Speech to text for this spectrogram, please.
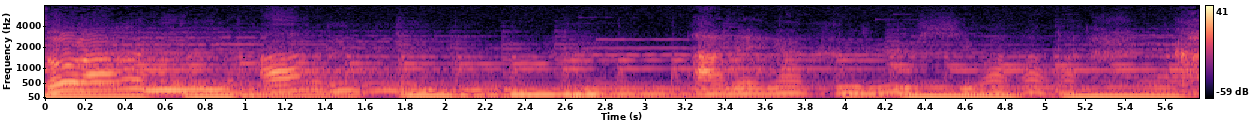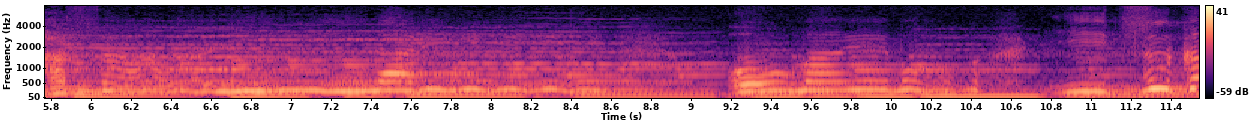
空にある。雨が降る日は傘になり。お前もいつか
